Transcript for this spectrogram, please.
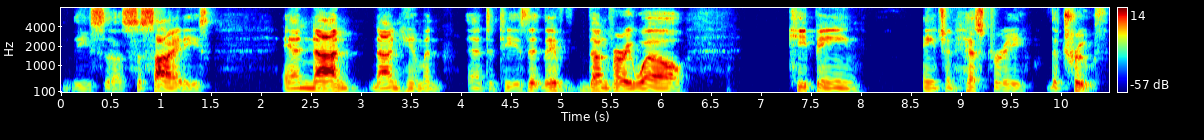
these uh, societies, and non non human entities, that they've done very well keeping ancient history, the truth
